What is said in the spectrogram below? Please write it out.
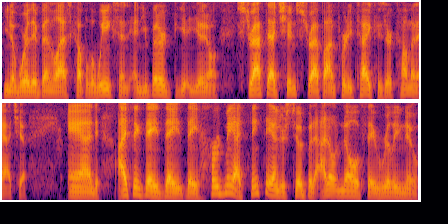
you know, where they've been the last couple of weeks, and and you better you know strap that chin strap on pretty tight because they're coming at you. And I think they, they, they heard me. I think they understood, but I don't know if they really knew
